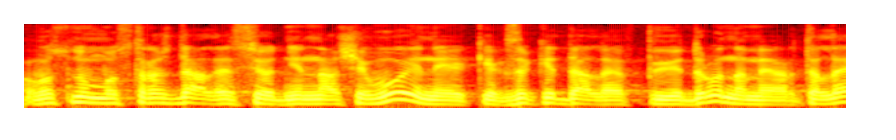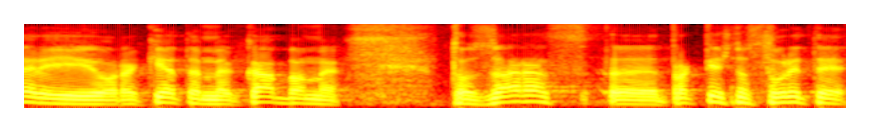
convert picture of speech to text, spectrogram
в основному страждали сьогодні наші воїни, яких закидали впівдронами, артилерією, ракетами, кабами, то зараз е, практично створити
